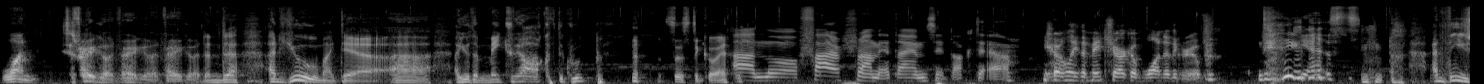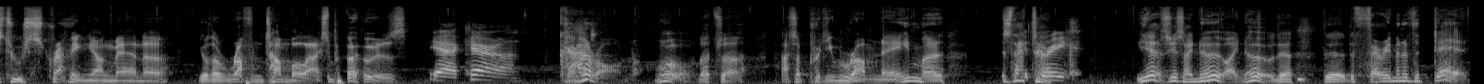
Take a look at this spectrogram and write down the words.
One. This is very good, very good, very good. And uh, and you, my dear, uh, are you the matriarch of the group? Says to Gwen. Ah, no, far from it. I am the doctor. You're only the matriarch of one of the group. yes. And these two strapping young men, uh, you're the rough and tumble, I suppose. Yeah, Charon. Charon. Oh, that's a that's a pretty rum name. Uh, is that It's uh, Greek. Yes, yes, I know, I know. The the the ferryman of the dead.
